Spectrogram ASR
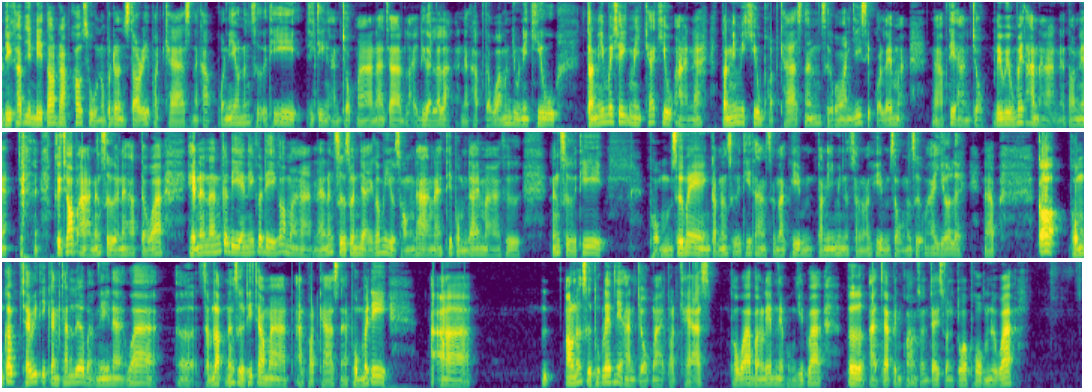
วัสดีครับ ยินดีต้อนรับเข้าสู่นพดลสตอรี่พอดแคสต์นะครับ วันนี้เอาหนังสือที่จริง ๆ อ่านจบมาน่าจะหลายเดือนแล้วล่ะนะครับ แต่ว่ามันอยู่ในคิว ตอนนี้ไม่ใช่มีแค่คิวอ่านนะ ตอนนี้มีคิวพอดแคสต์นะหนังสือประมาณ 20 กว่าเล่มอะนะครับที่อ่านจบรีวิวไม่ทันอ่านนะตอนนี้ คือชอบอ่านหนังสือนะครับ แต่ว่าเห็นอันนั้นก็ดีอันนี้ก็ดีก็มาอ่านนะหนังสือส่วนใหญ่ก็มีอยู่ 2 ทางนะที่ผมได้มาคือหนังสือที่ ผมซื้อมาเองกับหนังสือที่ทางสำนักพิมพ์ ตอนนี้มีสำนักพิมพ์ส่งหนังสือมาให้เยอะเลยนะครับ ก็ผมก็ใช้วิธีการคัดเลือกแบบนี้นะว่าสำหรับหนังสือที่จะมาอ่านพอดแคสต์นะผมไม่ได้เอาหนังสือทุกเล่มที่อ่านจบมาพอดแคสต์เพราะว่าบางเล่มเนี่ยผมคิดว่าเอออาจจะเป็นความสนใจส่วนตัวผมหรือว่า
